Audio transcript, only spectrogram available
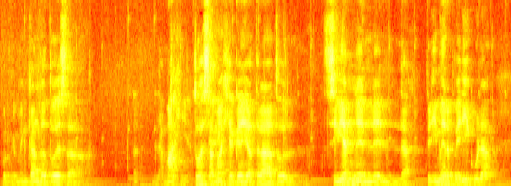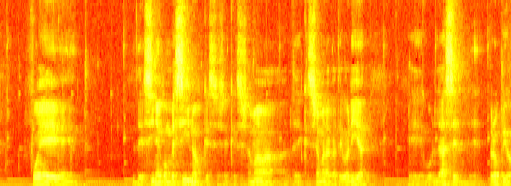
porque me encanta toda esa, La magia. toda esa magia que hay atrás. Todo el- Si bien el- el- la primer película fue de cine con vecinos, que se, que se llamaba, eh, que se llama la categoría, eh, la hace el, el propio,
